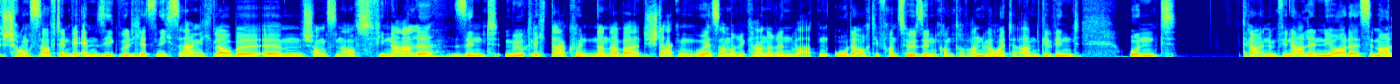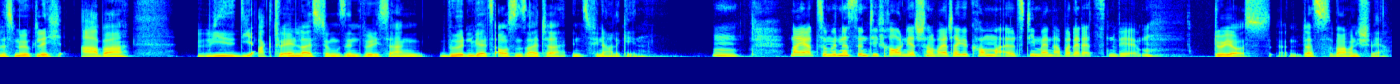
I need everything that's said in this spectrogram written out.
Chancen auf den WM-Sieg würde ich jetzt nicht sagen. Ich glaube, ähm, Chancen aufs Finale sind möglich. Da könnten dann aber die starken US-Amerikanerinnen warten oder auch die Französin. Kommt drauf an, wer heute Abend gewinnt. Und klar, in einem Finale in da ist immer alles möglich. Aber wie die aktuellen Leistungen sind, würde ich sagen, würden wir als Außenseiter ins Finale gehen. Hm. Naja, zumindest sind die Frauen jetzt schon weitergekommen als die Männer bei der letzten WM. Durchaus. Das war auch nicht schwer.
